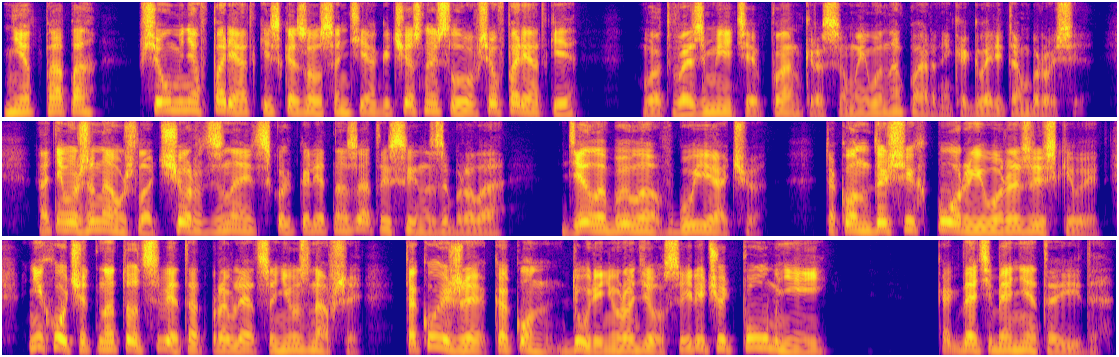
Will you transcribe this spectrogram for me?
«Нет, папа, «Все у меня в порядке», — сказал Сантьяго. «Честное слово, все в порядке». «Вот возьмите Панкраса, моего напарника», — говорит Амбросия. «От него жена ушла, черт знает, сколько лет назад и сына забрала. Дело было в Гуячо. Так он до сих пор его разыскивает. Не хочет на тот свет отправляться, не узнавши. Такой же, как он, дурень уродился, или чуть поумней. Когда тебя нет, Аида,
